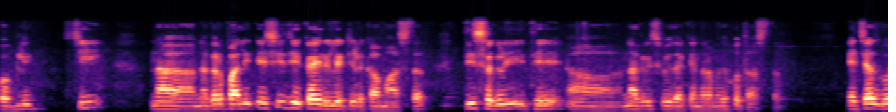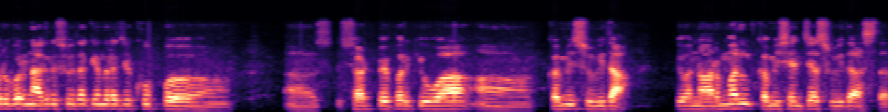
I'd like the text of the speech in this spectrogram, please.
पब्लिकची ना नगरपालिकेशी जी काही रिलेटेड कामं असतात ती सगळी इथे नागरी सुविधा केंद्रामध्ये होत असतात. याच्याचबरोबर नागरी सुविधा केंद्राचे खूप शॉर्ट पेपर किंवा कमी सुविधा किंवा नॉर्मल कमिशनच्या सुविधा असतात.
